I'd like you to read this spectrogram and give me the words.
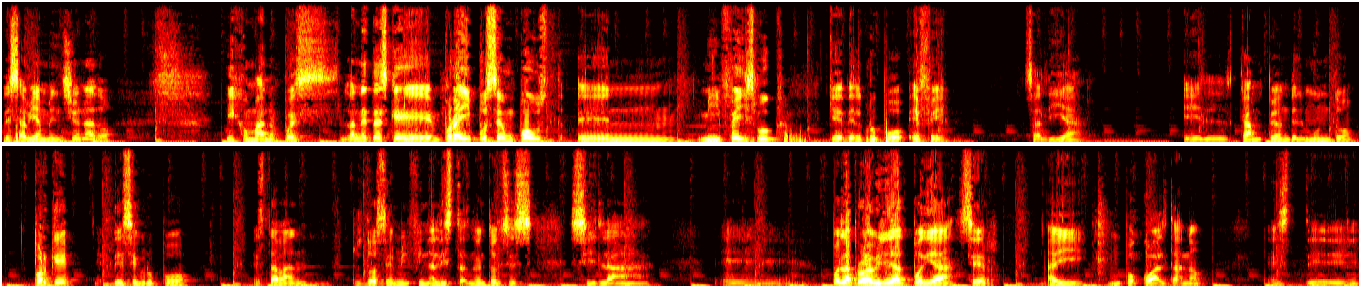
les había mencionado. Hijo, mano, pues la neta es que por ahí puse un post en mi Facebook que del grupo F salía el campeón del mundo. Porque de ese grupo estaban pues, dos semifinalistas, ¿no? Entonces, si la. Eh, pues la probabilidad podía ser ahí un poco alta, ¿no? Este.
